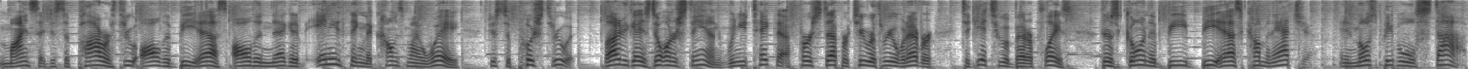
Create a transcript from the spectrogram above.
mindset just to power through all the BS, all the negative, anything that comes my way, just to push through it. A lot of you guys don't understand when you take that first step or two or three or whatever to get to a better place, there's going to be BS coming at you. And most people will stop.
